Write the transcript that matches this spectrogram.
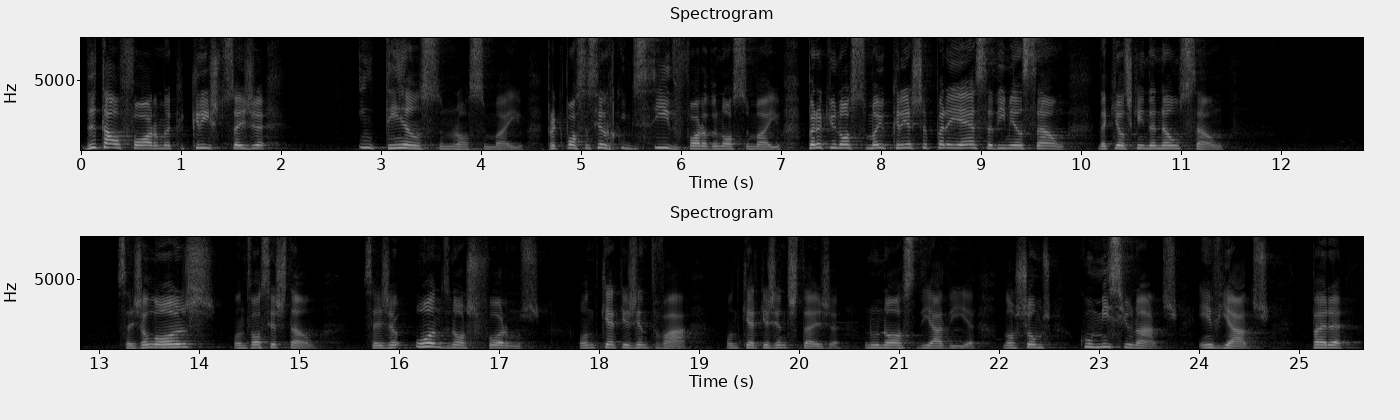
de tal forma que Cristo seja intenso no nosso meio, para que possa ser reconhecido fora do nosso meio, para que o nosso meio cresça para essa dimensão daqueles que ainda não são. Seja longe, onde vocês estão, seja onde nós formos, onde quer que a gente vá, onde quer que a gente esteja, no nosso dia a dia, nós somos comissionados, enviados para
